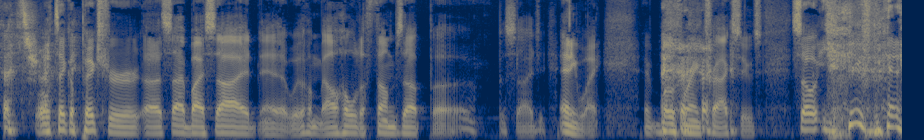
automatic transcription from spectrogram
That's right. We'll take a picture uh, side by side. Uh, I'll hold a thumbs up uh, beside you. Anyway, both wearing tracksuits. So you've been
